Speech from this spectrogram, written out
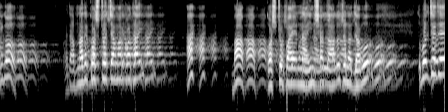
কি গো? আপনাদের কষ্ট হচ্ছে আমার কথাই? বাপ, কষ্ট পায়েন না, ইনশাল্লাহ আলোচনা যাব। বলছে যে,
